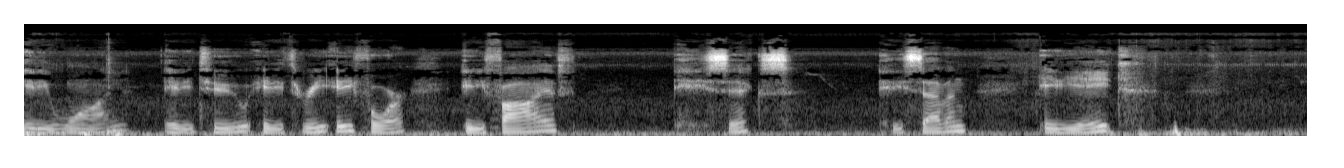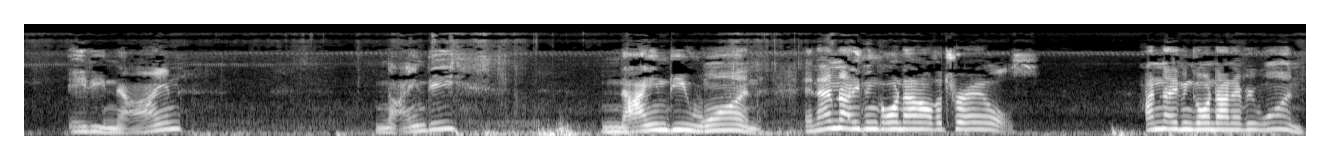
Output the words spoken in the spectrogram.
81, 82, 83, 84, 85, 86, 87, 88, 89, 90, 91. And I'm not even going down all the trails. I'm not even going down every one.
